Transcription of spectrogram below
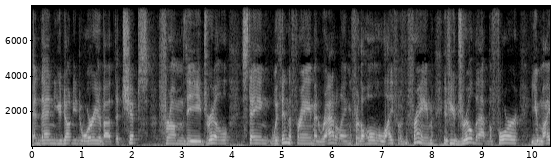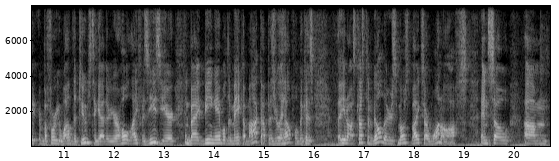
and then you don't need to worry about the chips from the drill staying within the frame and rattling for the whole life of the frame. If you drill that before you might before you weld the tubes together, your whole life is easier. And by being able to make a mock-up is really helpful because you know as custom builders, most bikes are one-offs, and so. Um,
